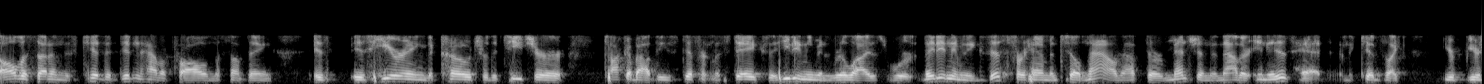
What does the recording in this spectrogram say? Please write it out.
all of a sudden this kid that didn't have a problem with something is is hearing the coach or the teacher talk about these different mistakes that he didn't even realize were they didn't even exist for him until now that they're mentioned and now they're in his head. And the kid's like you're you're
